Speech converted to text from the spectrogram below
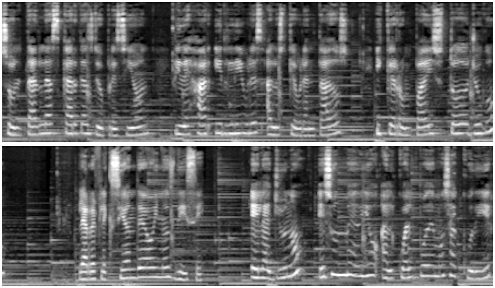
soltar las cargas de opresión y dejar ir libres a los quebrantados y que rompáis todo yugo? La reflexión de hoy nos dice, el ayuno es un medio al cual podemos acudir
